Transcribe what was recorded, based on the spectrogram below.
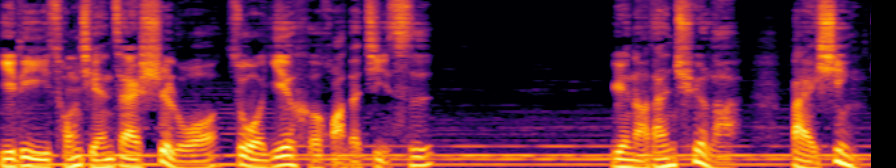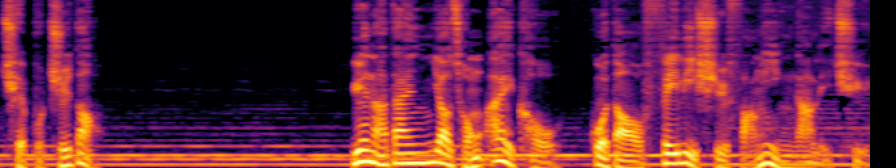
以利从前在示罗做耶和华的祭司。约拿丹去了，百姓却不知道。约拿丹要从隘口过到非利士防营那里去。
